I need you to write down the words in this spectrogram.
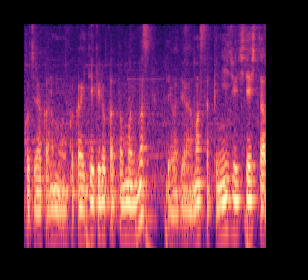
こちらからもお伺いできるかと思います。ではではまさぴ21でした。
